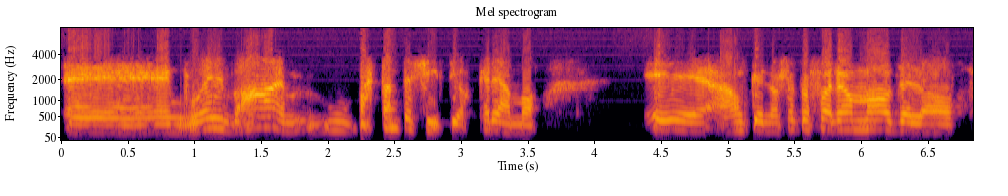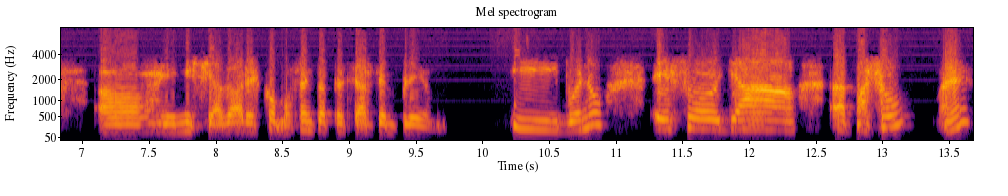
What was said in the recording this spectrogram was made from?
eh, Huelva, en bastantes sitios, creamos. Eh, aunque nosotros fuéramos de los ah, iniciadores como Centro Especial de Empleo. Y bueno, eso ya pasó, ¿eh?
